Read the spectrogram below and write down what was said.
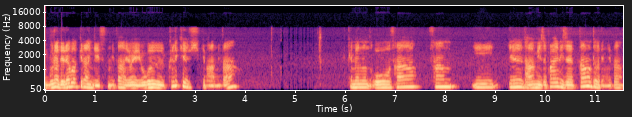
무료 내려받기라는 게 있습니다. 여기 요걸 클릭해 주시기 바랍니다. 그러면은 5, 4, 3, 2, 1 다음에 이제 파일이 이제 다운로드가 됩니다.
